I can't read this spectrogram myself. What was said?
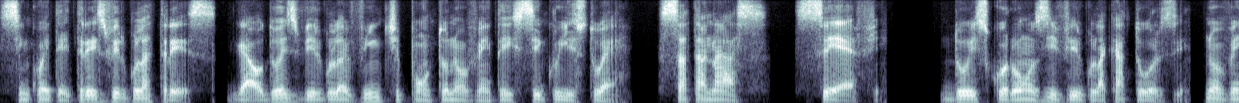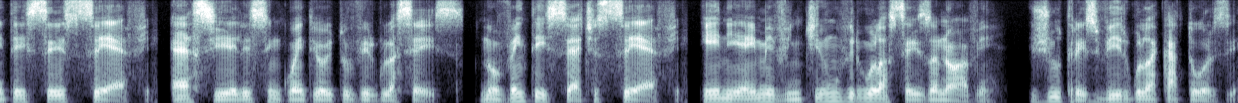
53,3, GAL 2,20.95 isto é, Satanás, CF, 2 cor 11,14, 96 CF, SL 58,6, 97 CF, NM 21,6 Ju 3,14,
